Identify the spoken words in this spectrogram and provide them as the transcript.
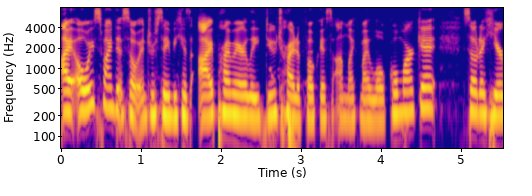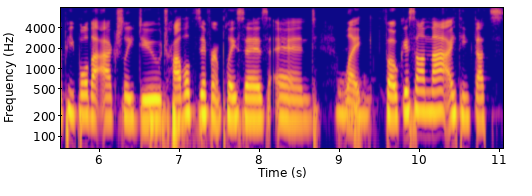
I always find it so interesting because I primarily do try to focus on like my local market. So to hear people that actually do travel to different places and like focus on that, I think that's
